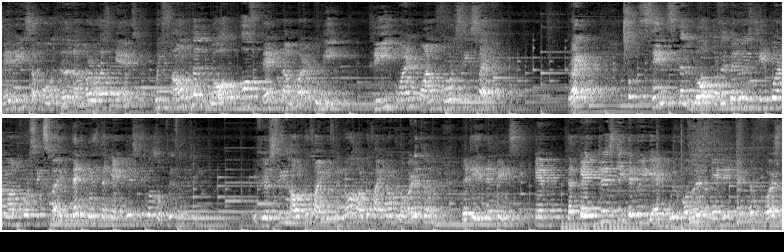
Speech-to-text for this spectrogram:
Maybe suppose the number was x. We found the log of that number to be 3.1465. Right? So since the log of a value is 3.1465, that means the characteristic was obviously 3. If you see how to find, if you know how to find out logarithm, that is, that means if the characteristic that we get, we always add it at the first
